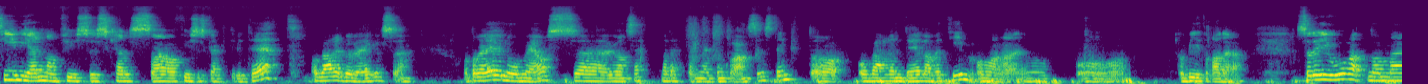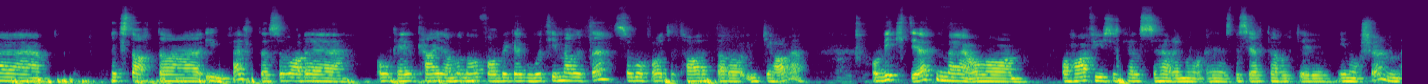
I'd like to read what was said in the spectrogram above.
team gjennom fysisk helse og fysisk aktivitet. Og være i bevegelse. Og det er jo noe med oss uh, uansett med dette med konkurranseinstinkt å være en del av et team og, og, og, og, bidra der. Så det gjorde at når vi fikk starta Ymfeltet, så var det ok, hva gjør vi nå for å bygge gode team her ute? Så hvorfor ikke ta dette da ut i havet? Og viktigheten med å, å ha fysisk helse her nord, eh, spesielt her ute i, i Nordsjøen,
